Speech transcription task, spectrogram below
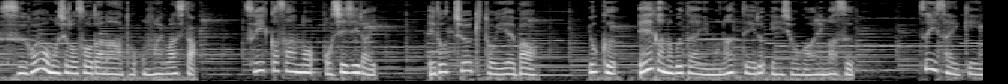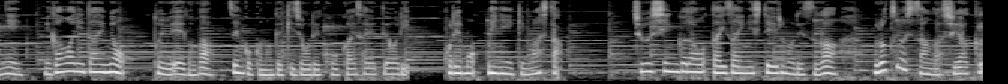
すごい面白そうだなと思いました。スイカさんの推し時代、江戸中期といえば、よく映画の舞台にもなっている印象があります。つい最近に身代わり大名という映画が全国の劇場で公開されており、これも見に行きました。忠臣蔵を題材にしているのですが、ムロツヨシさんが主役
